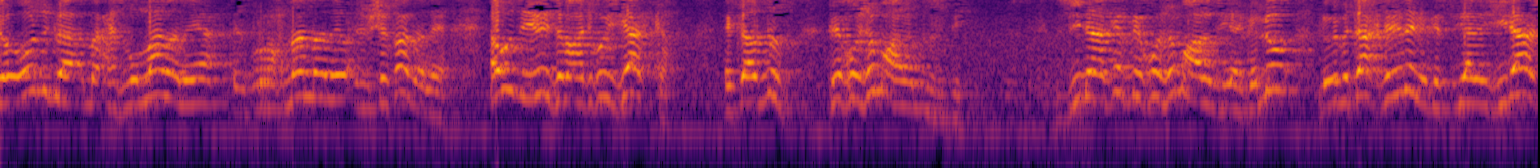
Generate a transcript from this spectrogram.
أقول لك ما حزب الله ما نيا حزب الرحمن ما نيا حزب الشيطان ما نيا أو دي جماعة يقول زيادك إذا ضص بيخوش هم عالم ضص بي كيف بيخوش هم عالم زيادك لو لو بتاخذ هنا بيقص يعني جيلاش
